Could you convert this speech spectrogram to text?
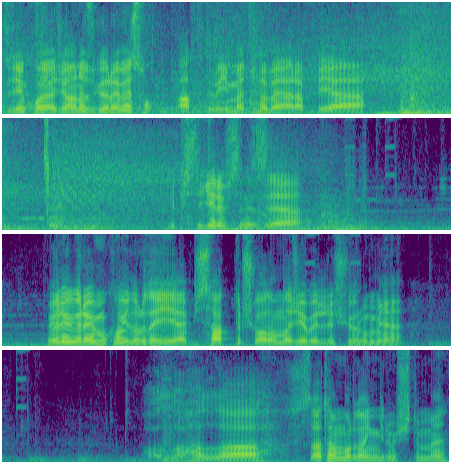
Sizin koyacağınız göreve sok attırayım ben tövbe yarabbi ya. Ne pislik herifsiniz ya. Böyle görev mi koyulur dayı ya? Bir saattir şu adamla cebelleşiyorum ya. Allah Allah. Zaten buradan girmiştim ben.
